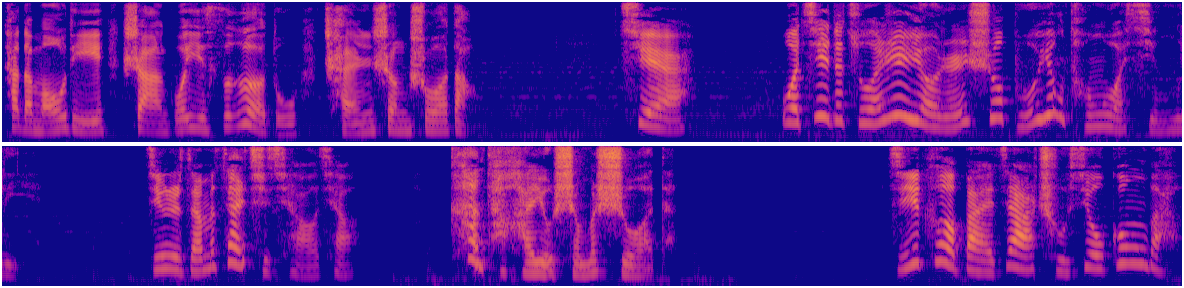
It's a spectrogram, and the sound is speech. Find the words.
他的眸底闪过一丝恶毒，沉声说道：“雀儿，我记得昨日有人说不用同我行礼，今日咱们再去瞧瞧，看他还有什么说的。即刻摆驾储秀宫吧。”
